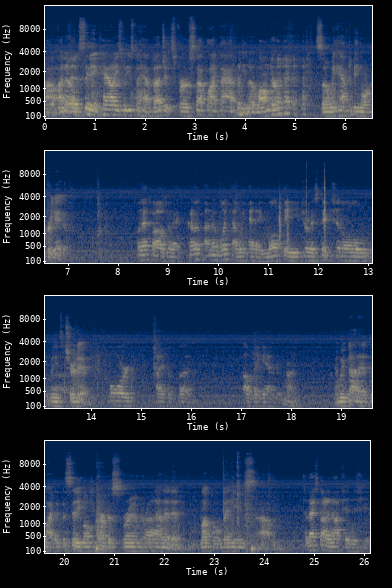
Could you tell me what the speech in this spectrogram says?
Uh, I know city and counties, we used to have budgets for stuff like that, we no longer, so we have to be more creative. Well, that's what I was gonna, kind of, I know one time we had a multi-jurisdictional We sure did. board type of, uh, holiday gathering. Right. And we've done it like at the city multipurpose room, and we've done it at local venues. Um, So that's not an option this year.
